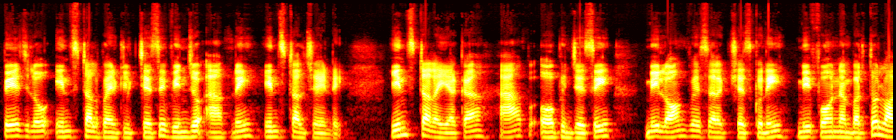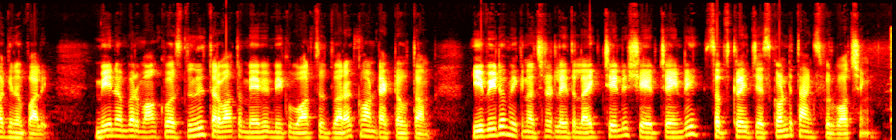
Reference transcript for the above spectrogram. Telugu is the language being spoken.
పేజ్లో ఇన్స్టాల్ పైన క్లిక్ చేసి వింజో యాప్ని ఇన్స్టాల్ చేయండి. ఇన్స్టాల్ అయ్యాక యాప్ ఓపెన్ చేసి మీ లాంగ్ వే సెలెక్ట్ చేసుకుని మీ ఫోన్ నెంబర్తో లాగిన్ అవ్వాలి. మీ నెంబర్ మాకు వస్తుంది. తర్వాత మేమే మీకు వాట్సాప్ ద్వారా కాంటాక్ట్ అవుతాం. ఈ వీడియో మీకు నచ్చినట్లయితే లైక్ చేయండి షేర్ చేయండి సబ్స్క్రైబ్ చేసుకోండి. Thanks for watching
